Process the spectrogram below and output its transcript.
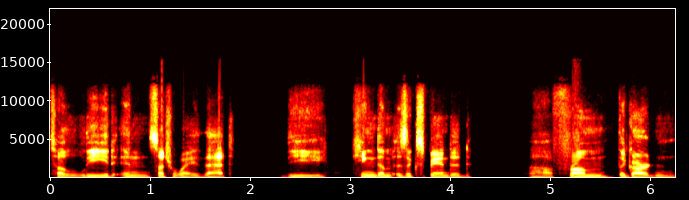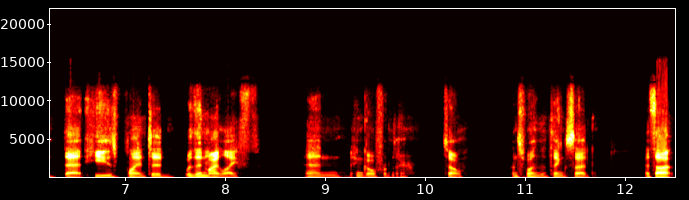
to lead in such a way that the kingdom is expanded uh, from the garden that he's planted within my life, and and go from there. So that's one of the things that I thought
